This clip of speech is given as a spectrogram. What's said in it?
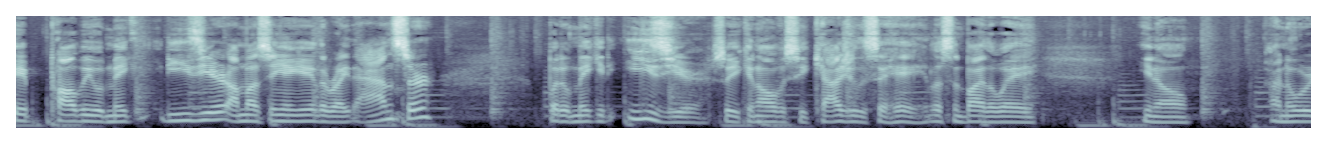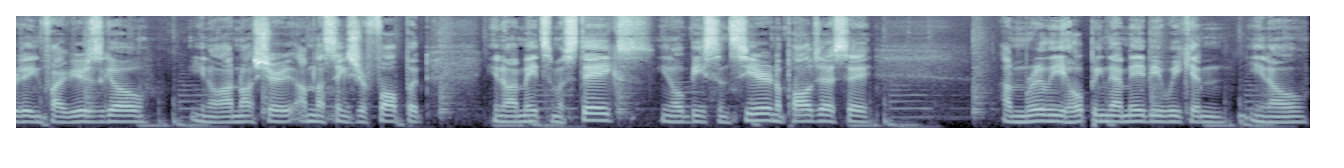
it probably would make it easier. I'm not saying you're getting the right answer, but it'll make it easier. So you can obviously casually say, hey, listen, by the way, you know, I know we were dating five years ago. You know, I'm not sure, I'm not saying it's your fault, but, you know, I made some mistakes. You know, be sincere and apologize. Say, I'm really hoping that maybe we can, you know,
